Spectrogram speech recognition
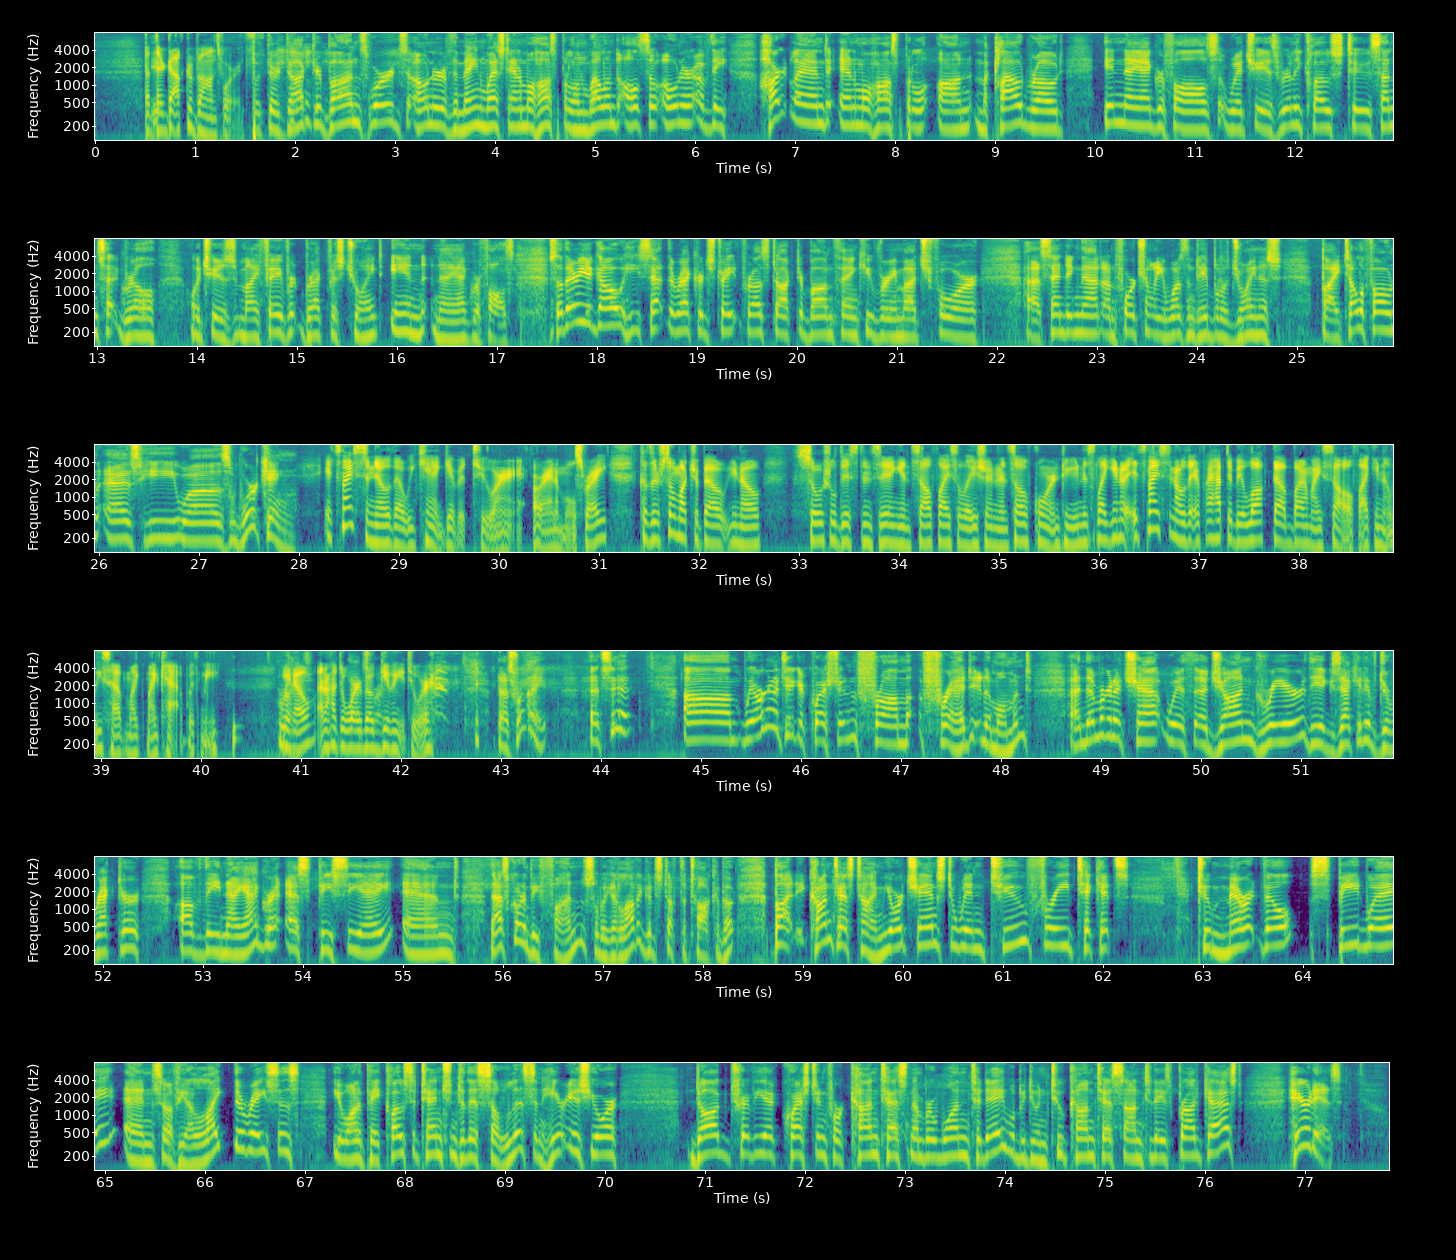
But they're Dr. Bond's words. But they're Dr. Bond's words, owner of the Main West Animal Hospital in Welland, also owner of the Heartland Animal Hospital on McLeod Road in Niagara Falls, which is really close to Sunset Grill, which is my favorite breakfast joint in Niagara Falls. So there you go. He set the record straight for us, Dr. Bond. Thank you very much for uh, sending that. Unfortunately, he wasn't able to join us by telephone as he was working. It's nice to know that we can't give it to our, our animals, right? Because there's so much about you know social distancing and self isolation and self quarantine. It's like you know it's nice to know that if I have to be locked up by myself, I can at least have like my cat with me. You know, I don't have to worry That's about right. giving it to her. That's right. That's it. Um, we are going to take a question from Fred in a moment, and then we're going to chat with uh, John Greer, the executive director of the Niagara SPCA, and that's going to be fun. So we got a lot of good stuff to talk about. But contest time, your chance to win two free tickets to Merrittville Speedway. And so if you like the races, you want to pay close attention to this. So listen, here is your dog trivia question for contest number one today. We'll be doing two contests on today's broadcast. Here it is.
